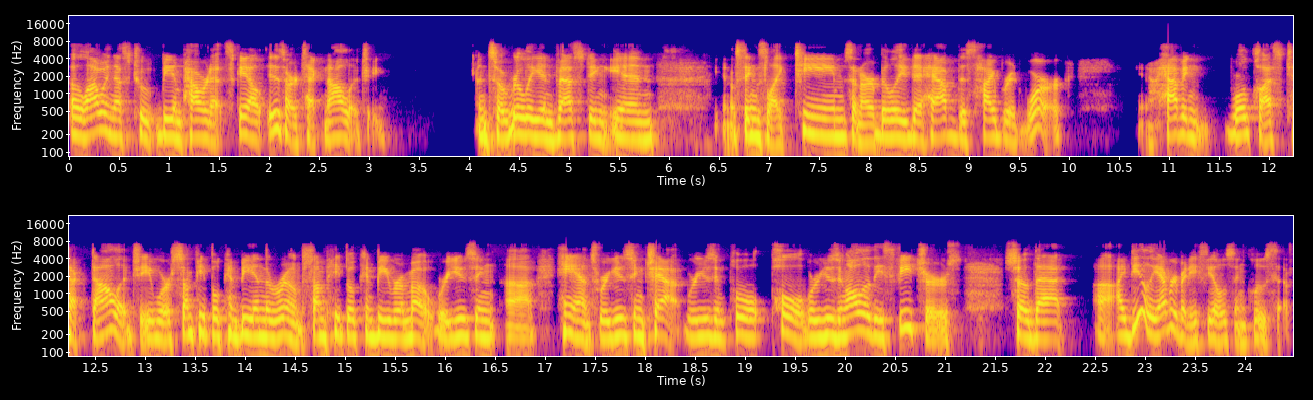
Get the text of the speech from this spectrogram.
allowing us to be empowered at scale, is our technology. And so, really investing in you know things like teams and our ability to have this hybrid work you know, having world class technology where some people can be in the room, some people can be remote. We're using uh, hands, we're using chat, we're using pull, pull, we're using all of these features so that uh, ideally everybody feels inclusive.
